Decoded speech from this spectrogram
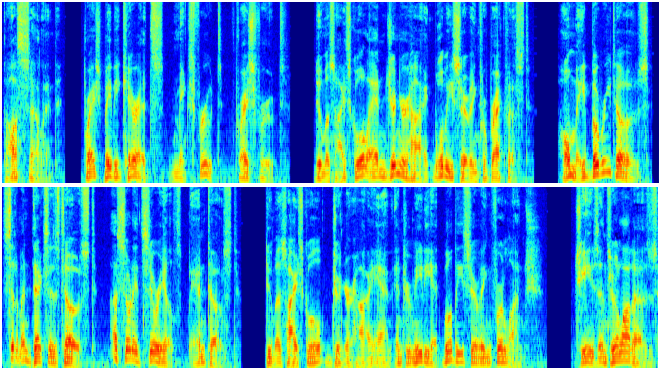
tossed salad, fresh baby carrots, mixed fruit, fresh fruit. Dumas High School and Junior High will be serving for breakfast. Homemade burritos, cinnamon Texas toast, assorted cereals, and toast. Dumas High School, Junior High, and Intermediate will be serving for lunch. Cheese enchiladas,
